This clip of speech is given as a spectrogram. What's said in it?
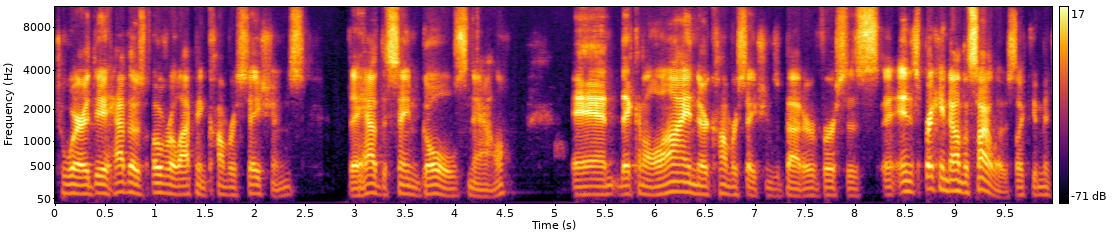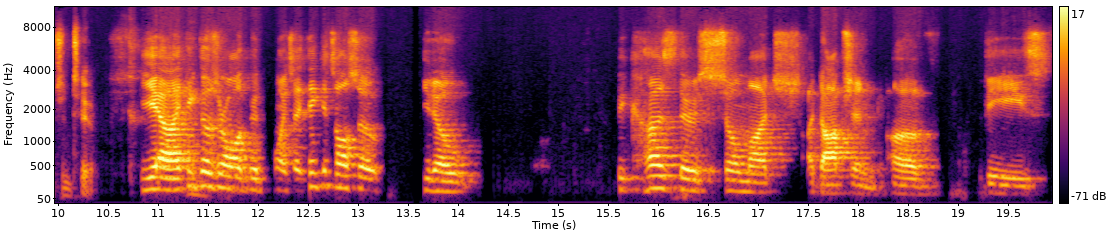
to where they have those overlapping conversations they have the same goals now and they can align their conversations better versus and it's breaking down the silos like you mentioned too yeah, I think those are all good points. I think it's also, you know, because there's so much adoption of these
